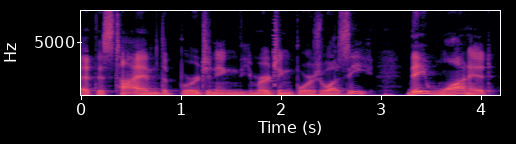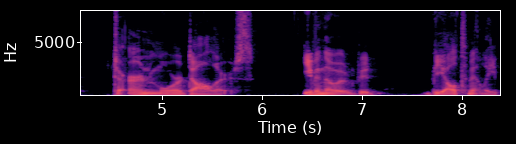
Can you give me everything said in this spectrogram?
At this time, the burgeoning, the emerging bourgeoisie, they wanted to earn more dollars. Even though it would be ultimately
